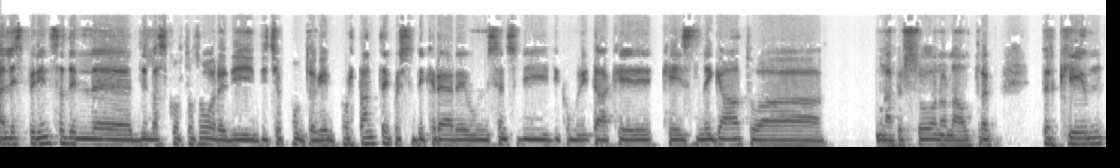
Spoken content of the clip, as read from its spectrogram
all'esperienza del, dell'ascoltatore, di, dice appunto che è importante questo di creare un senso di, di comunità che, che, è slegato a una persona o l'altra, perché mm,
